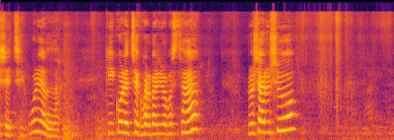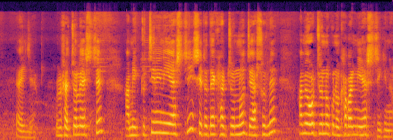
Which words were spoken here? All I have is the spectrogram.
এসেছে। ওরে আল্লাহ। কি করেছে ঘর বাড়ির অবস্থা? রুষা রুসু এই যে রুষা চলে এসছে। আমি একটু চিনি নিয়ে আসছি, সেটা দেখার জন্য যে আসলে আমি ওর জন্য কোনো খাবার নিয়ে আসছি কিনা।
